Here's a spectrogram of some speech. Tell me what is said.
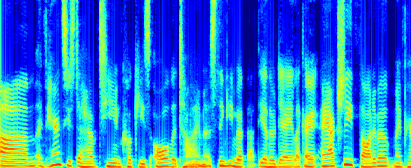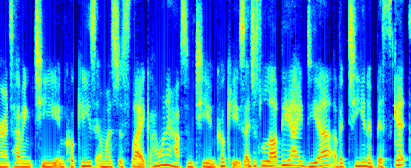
um, my parents used to have tea and cookies all the time. I was thinking about that the other day. Like I, I actually thought about my parents having tea and cookies and was just like, I want to have some tea and cookies. I just love the idea of a tea and a biscuit.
